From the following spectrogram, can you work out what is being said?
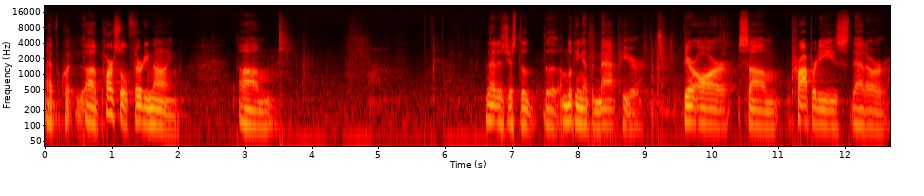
I have a quick, uh, parcel 39. Um, That is just the, the, I'm looking at the map here. There are some properties that are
